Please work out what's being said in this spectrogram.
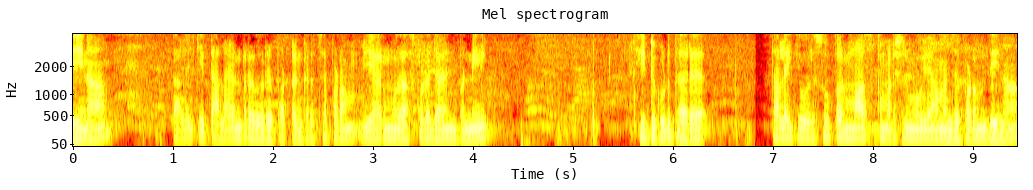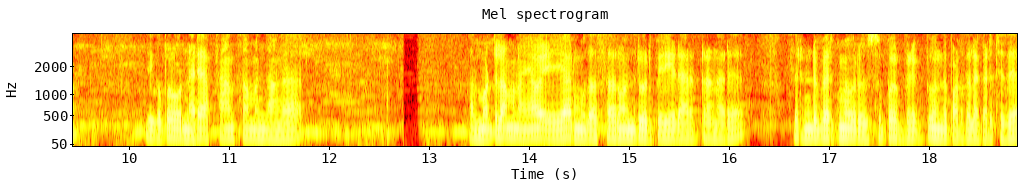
தீனா. தலைக்கு தலைன்ற ஒரு பட்டம் கிடச்ச படம். ஏஆர் முதாஸ் கூட ஜாயின் பண்ணி ஹிட்டு கொடுத்தாரு. தலைக்கு ஒரு சூப்பர் மாஸ் கமர்ஷியல் மூவி அமைஞ்ச படம் தீனா. இதுக்கப்புறம் ஒரு நிறையா ஃபேன்ஸ் அமைஞ்சாங்க. அது மட்டும் இல்லாமல் நான் ஏஆர் முதாஸ் சார் வந்துட்டு ஒரு பெரிய டேரக்டர் ஆனார். ஸோ ரெண்டு பேருக்குமே ஒரு சூப்பர் பிரேக் தூ இந்த படத்தில் கிடச்சிது.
